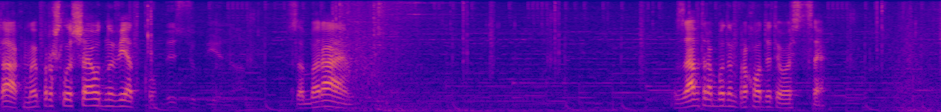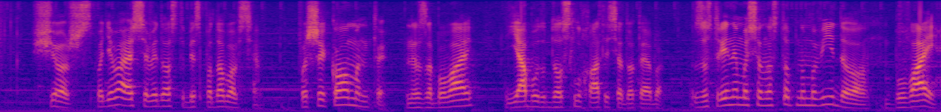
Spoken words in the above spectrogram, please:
Так, ми пройшли ще одну ветку. Забираємо. Завтра будемо проходити ось це. Що ж, сподіваюся, відос тобі сподобався. Пиши коменти, не забувай, я буду дослухатися до тебе. Зустрінемося в наступному відео. Бувай!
